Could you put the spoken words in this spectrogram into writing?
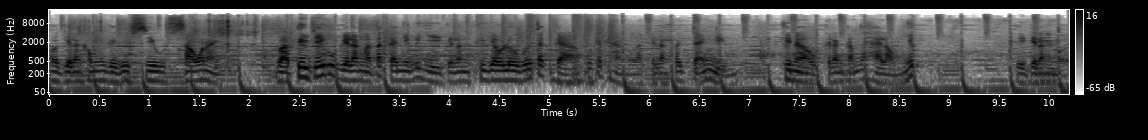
Rồi kỳ đang không review siêu sau cái này và tiêu chí của kỳ lân là tất cả những cái gì kỳ lân khi giao lưu với tất cả các khách hàng là kỳ lân phải trải nghiệm. Khi nào kỳ lân cảm thấy hài lòng nhất thì kỳ lân mới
